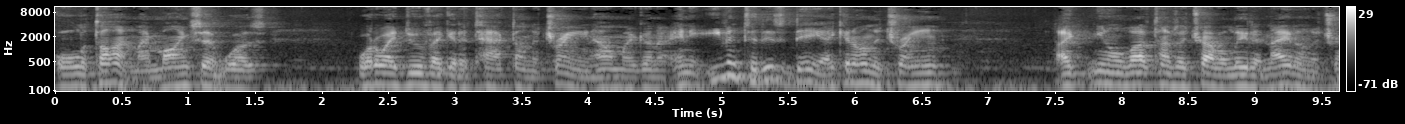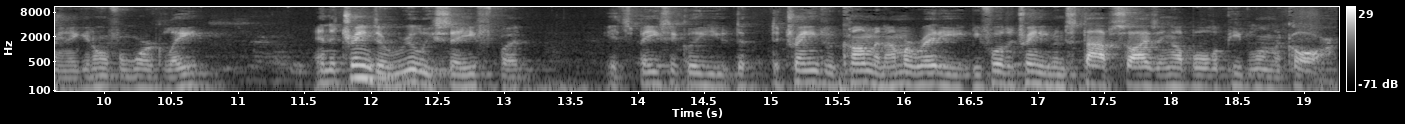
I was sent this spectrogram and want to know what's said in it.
all the time. My mindset was, what do I do if I get attacked on the train? How am I gonna? And even to this day, I get on the train. I, you know, a lot of times I travel late at night on the train. I get home from work late, and the trains are really safe, but it's basically you, the, the trains would come and I'm already before the train even stops sizing up all the people in the car.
